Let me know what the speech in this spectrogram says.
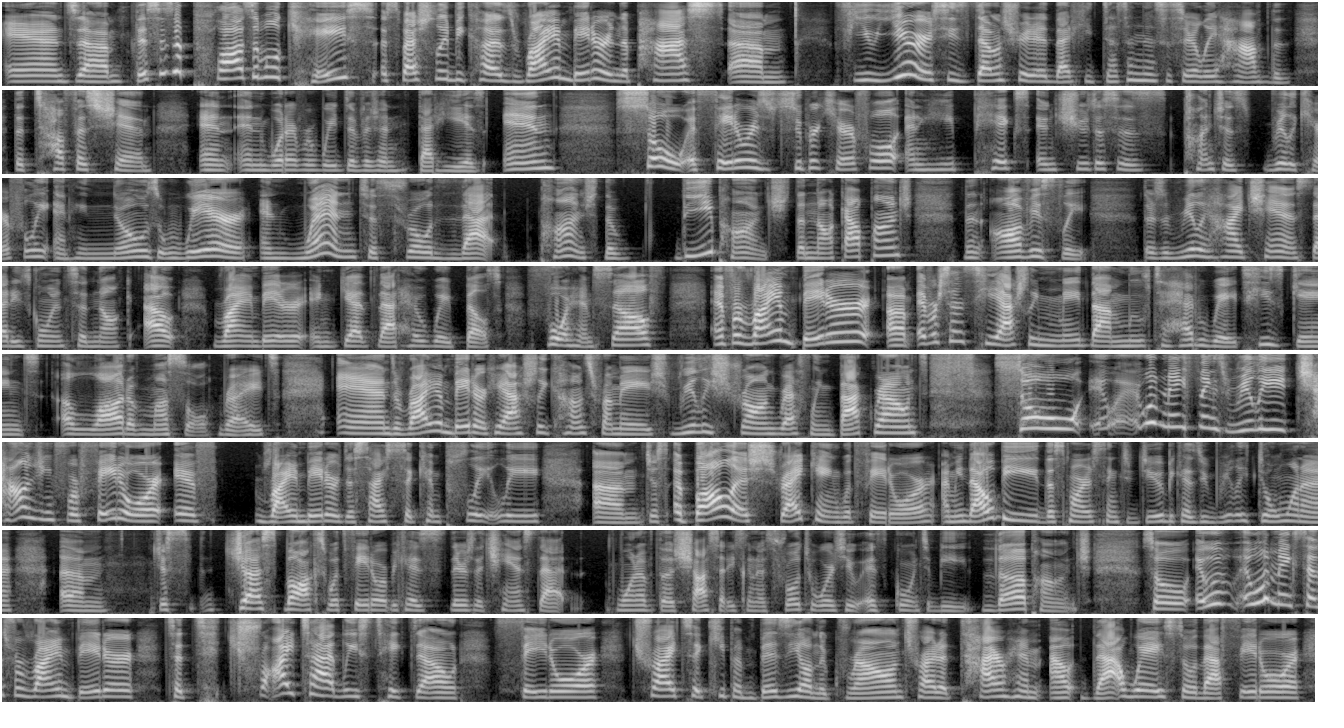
And um, this is a plausible case, especially because Ryan Bader in the past um, few years, he's demonstrated that he doesn't necessarily have the, the toughest chin in, in whatever weight division that he is in. So if Fedor is super careful and he picks and chooses his punches really carefully and he knows where and when to throw that punch, the the punch, the knockout punch, then obviously there's a really high chance that he's going to knock out Ryan Bader and get that heavyweight belt for himself. And for Ryan Bader, um, ever since he actually made that move to heavyweight, he's gained a lot of muscle, right? And Ryan Bader, he actually comes from a really strong wrestling background. So it, it would make things really challenging for Fedor if Ryan Bader decides to completely um, just abolish striking with Fedor, I mean that would be the smartest thing to do because you really don't want to um, just just box with Fedor because there's a chance that one of the shots that he's going to throw towards you is going to be the punch. So it would it would make sense for Ryan Bader to t- try to at least take down Fedor, try to keep him busy on the ground, try to tire him out that way so that Fedor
